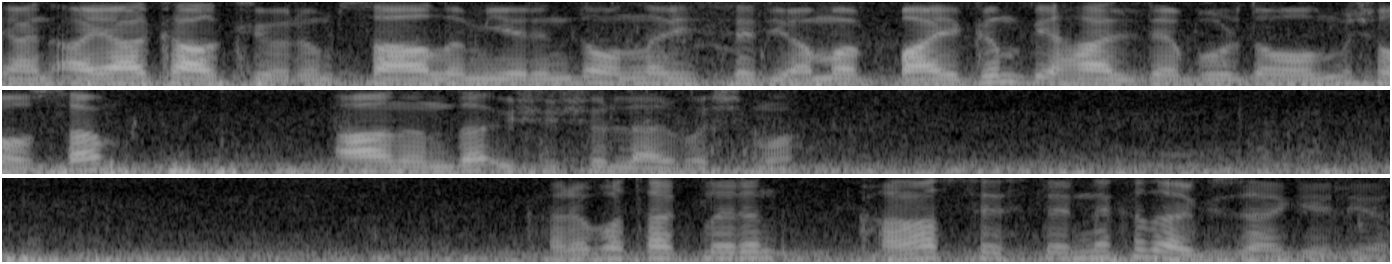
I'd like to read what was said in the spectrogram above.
Yani ayağa kalkıyorum, sağlığım yerinde onlar hissediyor ama baygın bir halde burada olmuş olsam anında üşüşürler başıma. Karabatakların kanat sesleri ne kadar güzel geliyor.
